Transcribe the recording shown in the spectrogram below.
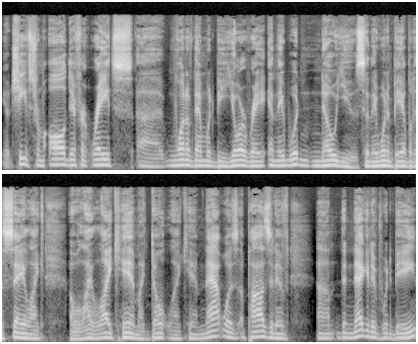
you know, chiefs from all different rates. Uh, one of them would be your rate, and they wouldn't know you, so they wouldn't be able to say like, "Oh, well, I like him, I don't like him." That was a positive. Um, the negative would be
